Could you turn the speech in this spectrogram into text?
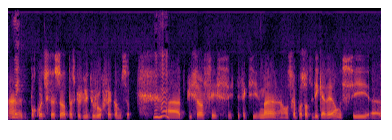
Hein? Pourquoi tu fais ça? Parce que je l'ai toujours fait comme ça. Euh, puis ça, c'est effectivement, on ne serait pas sorti des cavernes si euh,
